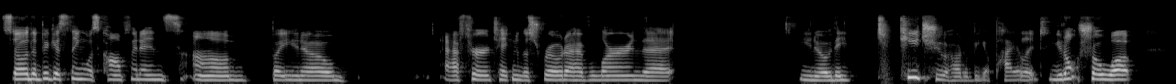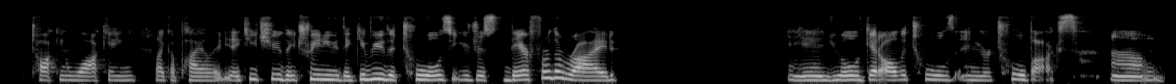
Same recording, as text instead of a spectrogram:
So the biggest thing was confidence um, but you know after taking this road, I have learned that, you know, they teach you how to be a pilot. You don't show up talking, walking like a pilot. They teach you, they train you, they give you the tools. You're just there for the ride, and you'll get all the tools in your toolbox. Um,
